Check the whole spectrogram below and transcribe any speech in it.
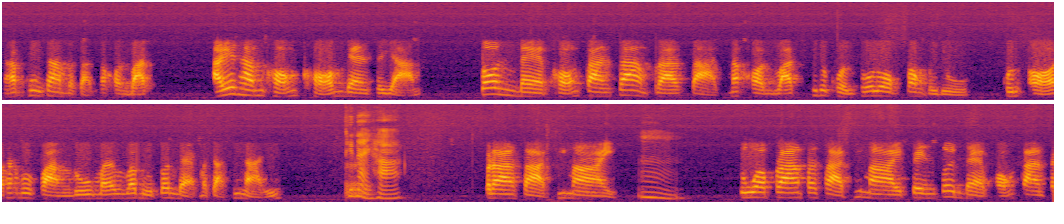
นะครับ ผู้สร้างปราสาทนครวัดอารยธรรมของขอมแดนสยาม ต้นแบบของการสร้างปราสาทนครวัดที่ทุกคนทั่วโลกต้องไปดู คุณอ๋อท่านผู้ฟังรู้ไหมว่ามีต้นแบบมาจากที่ไหน ที่ไหนคะ ปราสาทพิมายอืมตัวปรางปราสาทพิมายเป็นต้นแบบของการไป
